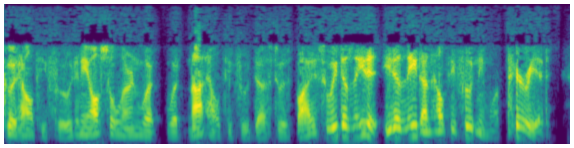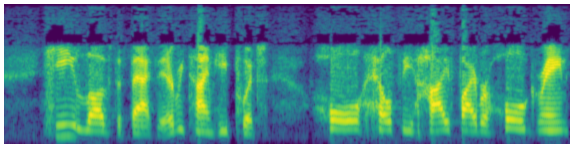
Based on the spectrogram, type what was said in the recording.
good healthy food, and he also learned what what not healthy food does to his body. So he doesn't eat it. He doesn't eat unhealthy food anymore. Period. He loves the fact that every time he puts whole, healthy, high fiber, whole grain,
